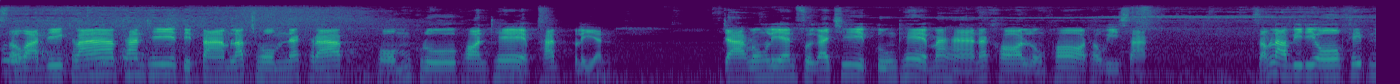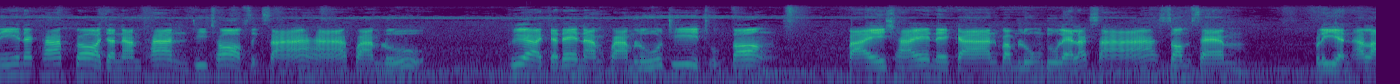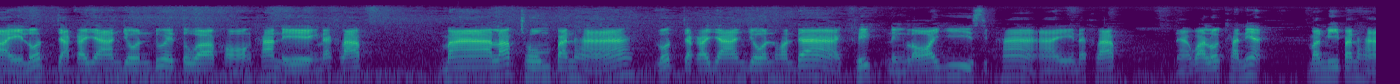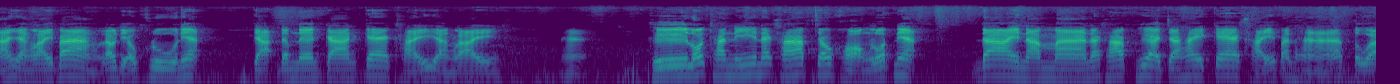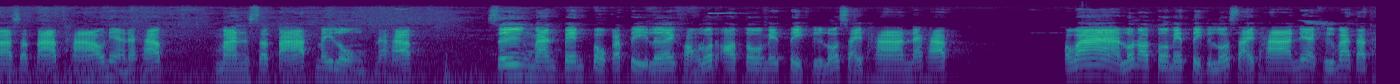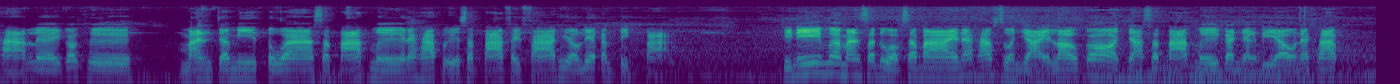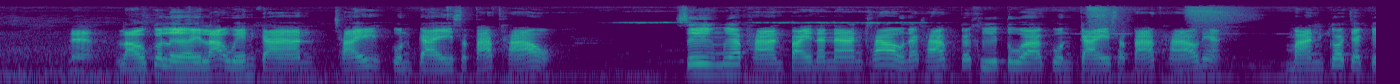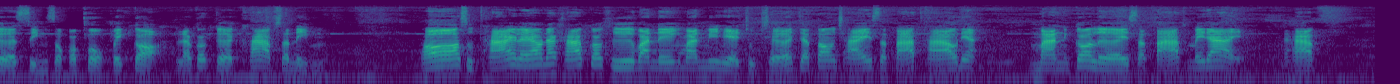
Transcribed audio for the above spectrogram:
สวัสดีครับท่านที่ติดตามรับชมนะครับ ผมครูพรเทพพัดเปลี่ยน จากโรงเรียนฝึกอาชีพกรุงเทพมหานครหลวงพ่อทวีศักดิ์สำหรับวิดีโอคลิปนี้นะครับ ก็จะนำท่านที่ชอบศึกษาหาความรู้ เพื่อจะได้นำความรู้ที่ถูกต้อง ไปใช้ในการบำรุงดูแลรักษาซ่อมแซม เปลี่ยนอะไหล่รถจักรยานยนต์ด้วยตัวของท่านเองนะครับ มารับชมปัญหารถจักรยานยนต์ Honda คลิก 125i นะครับนะว่ารถคันนี้มันมีปัญหาอย่างไรบ้าง แล้วเดี๋ยวครูเนี่ยจะดำเนินการแก้ไขอย่างไรนะคือรถคันนี้นะครับ เจ้าของรถเนี่ยได้นำมานะครับ เพื่อจะให้แก้ไขปัญหาตัวสตาร์ทเท้าเนี่ยนะครับ มันสตาร์ทไม่ลงนะครับ ซึ่งมันเป็นปกติเลยของรถออโตเมติกหรือรถสายพานนะครับ เพราะว่ารถออโตเมติกหรือรถสายพานเนี่ยคือมาตรฐานเลยก็คือมันจะมีตัวสตาร์ทมือนะครับ หรือสตาร์ทไฟฟ้าที่เราเรียกกันติดปาก ทีนี้เมื่อมันสะดวกสบายนะครับ ส่วนใหญ่เราก็จะสตาร์ทมือกันอย่างเดียวนะครับนะเราก็เลยละเว้นการ ใช้กลไกสตาร์ทเท้า ซึ่งเมื่อผ่านไปนานๆเข้านะครับ ก็คือตัวกลไกสตาร์ทเท้าเนี่ยมันก็จะเกิดสิ่งสกปรกไปเกาะ แล้วก็เกิดคราบสนิม พอสุดท้ายแล้วนะครับก็คือวันหนึ่งมันมีเหตุฉุกเฉินจะต้องใช้สตาร์ทเท้าเนี่ยมันก็เลยสตาร์ทไม่ได้นะครับ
